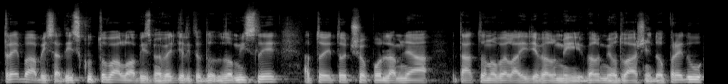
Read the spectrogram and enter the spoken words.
treba, aby sa diskutovalo, aby sme vedeli to domyslieť. A to je to, čo podľa mňa táto novela ide veľmi, veľmi odvážne dopredu.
